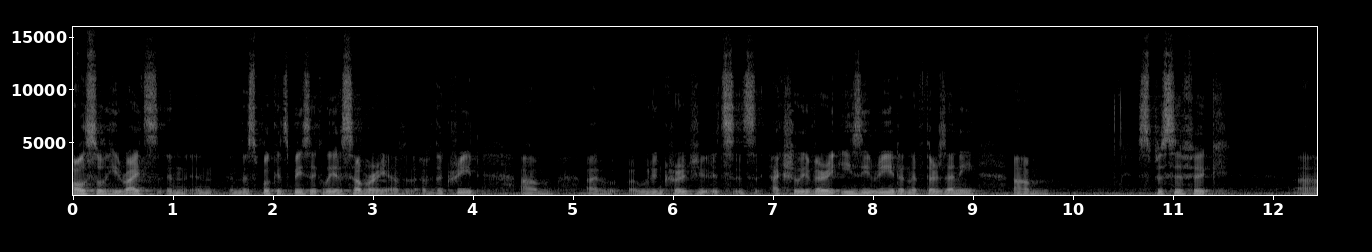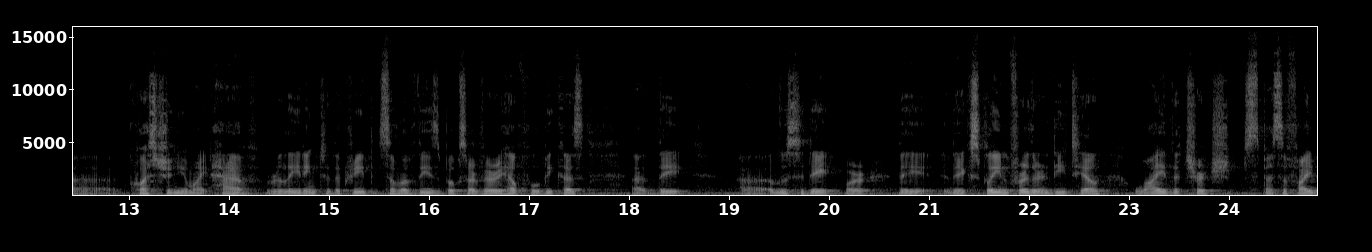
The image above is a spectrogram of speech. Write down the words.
also, he writes in, in, in, this book, it's basically a summary of, of the creed. Um, I, I, would encourage you, it's, it's actually a very easy read, and if there's any um, specific uh, question you might have relating to the creed, some of these books are very helpful because uh, they uh, elucidate or they, they explain further in detail why the church specified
